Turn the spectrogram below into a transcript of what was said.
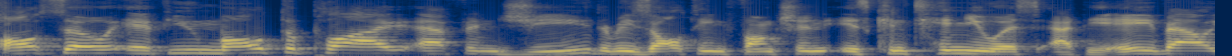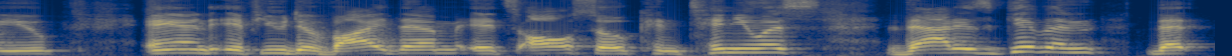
Also, if you multiply f and g, the resulting function is continuous at the a value. And if you divide them, it's also continuous. That is given that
